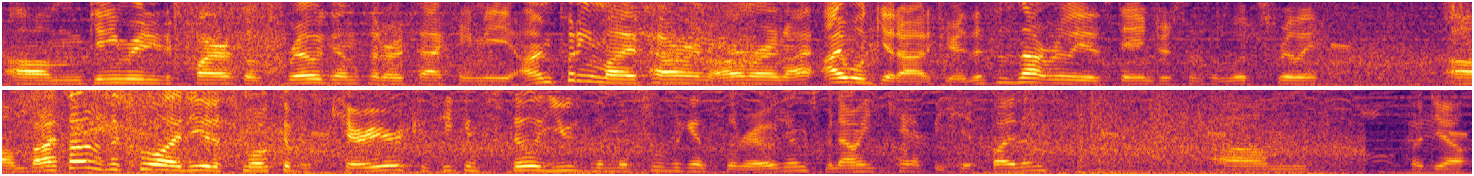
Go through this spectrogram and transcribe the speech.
Um, getting ready to fire at those railguns that are attacking me. I'm putting my power in armor and I, I, will get out of here. This is not really as dangerous as it looks, really. Um, but I thought it was a cool idea to smoke up his carrier because he can still use the missiles against the railguns, but now he can't be hit by them. Um, but yeah.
